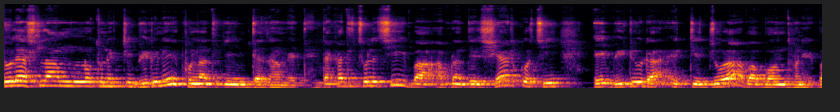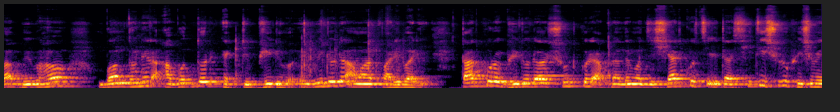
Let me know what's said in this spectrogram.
চলে আসলাম নতুন একটি ভিডিও নিয়ে খুলনা থেকে ইমতিয়াজ আহমেদ। দেখাতে চলেছি বা আপনাদের শেয়ার করছি এই ভিডিওটা একটি জোড়া বা বন্ধনের বা বিবাহ বন্ধনের আবদ্ধর একটি ভিডিও এই ভিডিওটা আমার পারিবারিক। তারপরে ভিডিওটা শ্যুট করে আপনাদের মাঝে শেয়ার করছি। এটা স্মৃতিস্বরূপ হিসেবে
